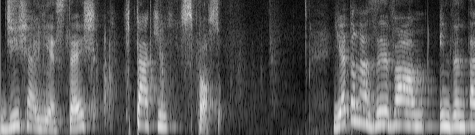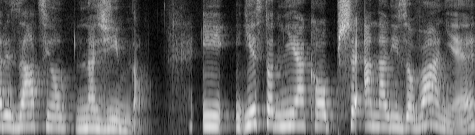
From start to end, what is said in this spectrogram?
dzisiaj jesteś, w taki sposób. Ja to nazywam inwentaryzacją na zimno. I jest to niejako przeanalizowanie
